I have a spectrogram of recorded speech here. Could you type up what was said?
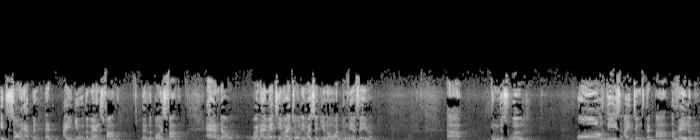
it so happened that I knew the man's father, the, the boy's father. And uh, when I met him, I told him, I said, you know what, do me a favor. Uh, in this world, all these items that are available,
